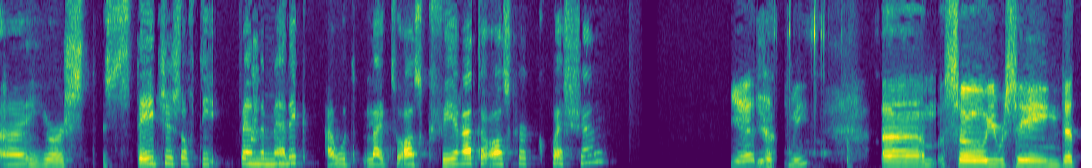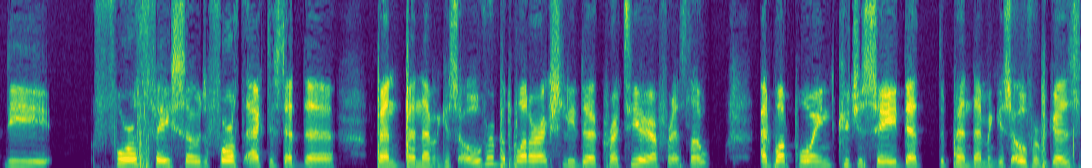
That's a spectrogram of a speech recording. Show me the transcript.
uh, your st stages of the pandemic. I would like to ask Vera to ask her question. Yeah, Yeah. that's me. Um, so you were saying that the fourth phase, so the fourth act is that the pan pandemic is over, but what are actually the criteria for that? So at what point could you say that the pandemic is over? Because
